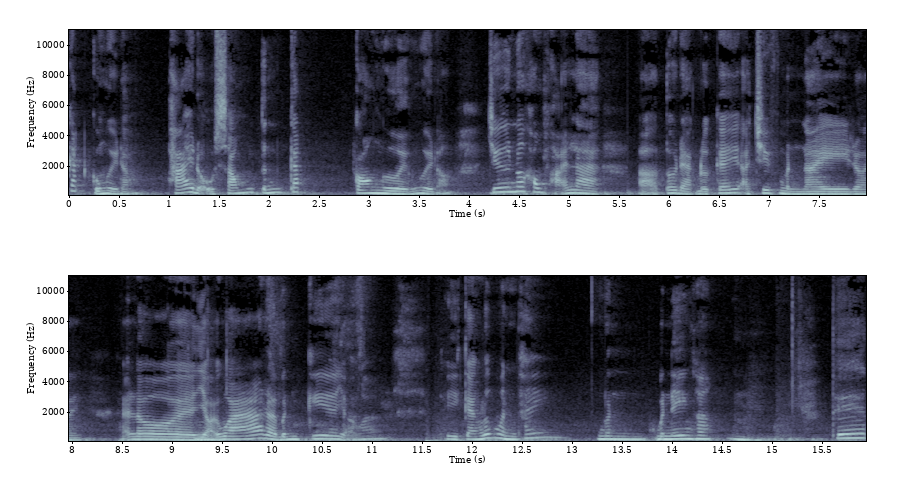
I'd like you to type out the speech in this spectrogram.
cách của người đó thái độ sống tính cách con người của người đó chứ nó không phải là uh, tôi đạt được cái achievement này rồi hello ừ. giỏi quá rồi bên kia giỏi quá thì càng lúc mình thấy mình bình yên hơn ừ. thế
